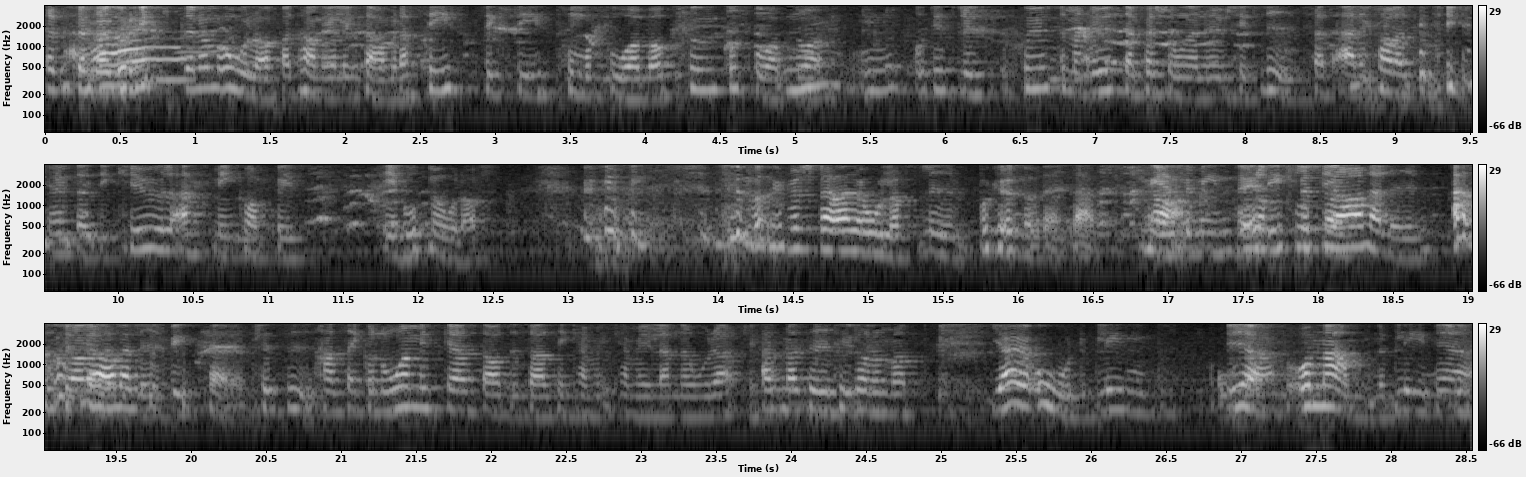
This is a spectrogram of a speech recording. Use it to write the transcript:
Att det sen börjar gå rykten om Olof att han är liksom rasist, sexist, homofob och funkofob. Mm, mm. Och till slut skjuter man ut den personen ur sitt liv. För att ärligt talat så tycker jag inte att det är kul att min kompis är ihop med Olof. Så man ska förstöra Olofs liv på grund av detta. Mer Ja, eller mindre. Olofs Visst, sociala liv. Alltså, sociala liv, visst. Precis. Hans ekonomiska status och allting kan kan vi ju lämna orört. Liksom. Att man säger till honom att jag är ordblind, Olof, Ja. och namnblind. Ja,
